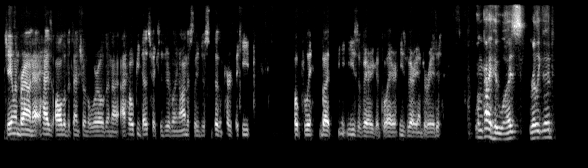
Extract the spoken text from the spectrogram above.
Jaylen Brown has all the potential in the world, and I, I, hope he does fix the dribbling. Honestly, just doesn't hurt the Heat, hopefully. But he, he's a very good player. He's very underrated. One guy who was really good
